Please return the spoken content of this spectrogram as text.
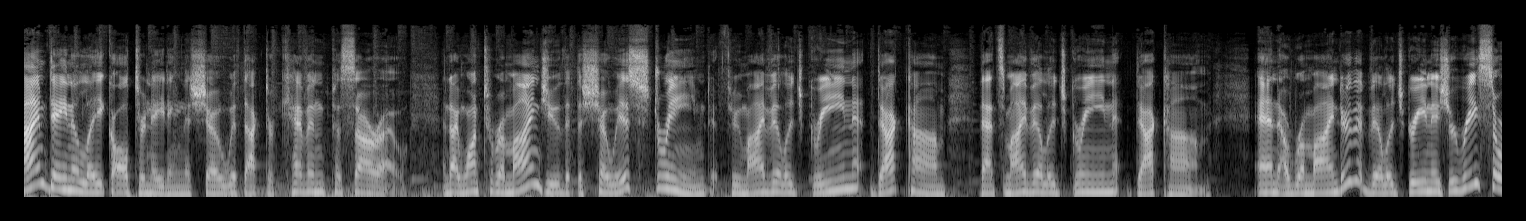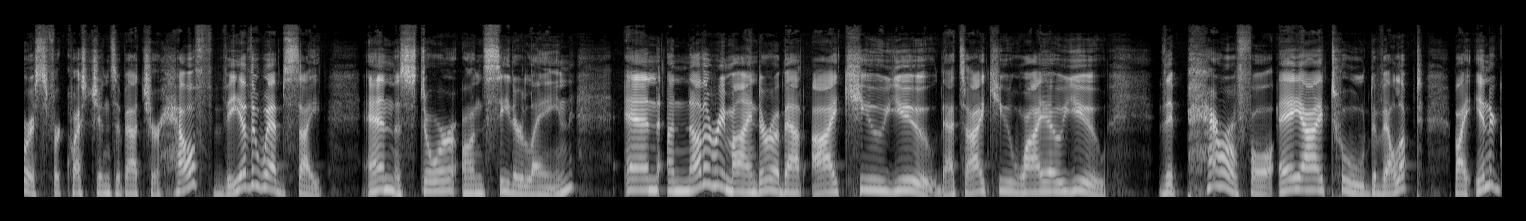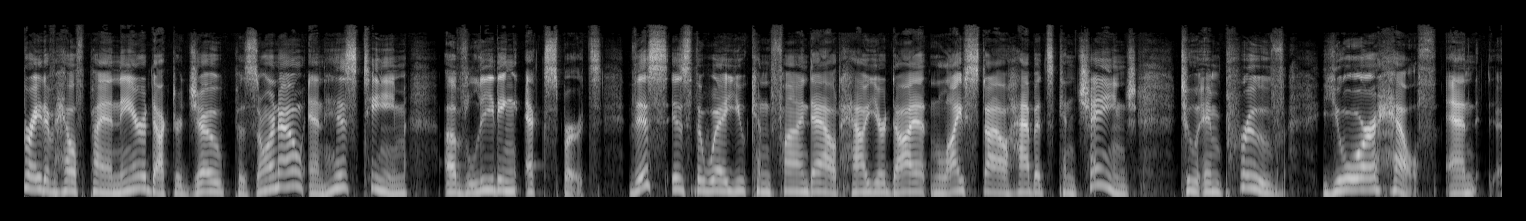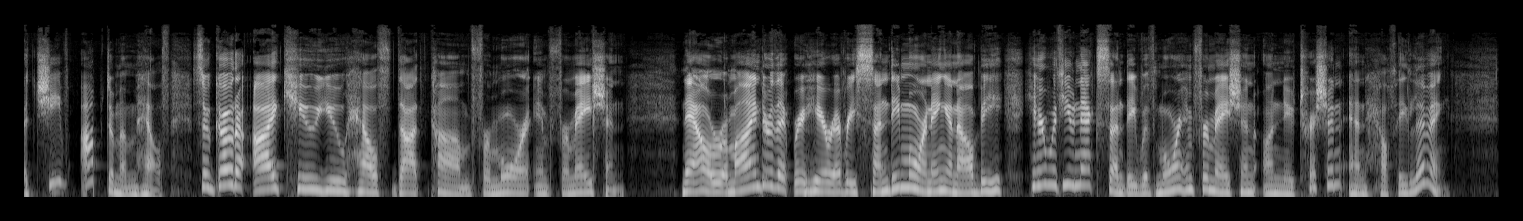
I'm Dana Laake, alternating the show with Dr. Kevin Passero. And I want to remind you that the show is streamed through myvillagegreen.com. That's myvillagegreen.com. And a reminder that Village Green is your resource for questions about your health via the website and the store on Cedar Lane. And another reminder about IQYOU. That's IQYOU the powerful AI tool developed by integrative health pioneer Dr. Joe Pizzorno and his team of leading experts. This is the way you can find out how your diet and lifestyle habits can change to improve your health and achieve optimum health. So go to iqyouhealth.com for more information. Now, a reminder that we're here every Sunday morning, and I'll be here with you next Sunday with more information on nutrition and healthy living.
